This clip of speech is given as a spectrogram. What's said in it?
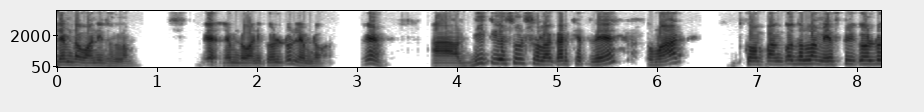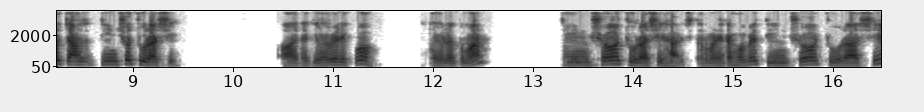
ল্যামডা ওয়ানই ধরলাম। Lambda one equal to lambda one okay আর দ্বিতীয় সুর শলাকার ক্ষেত্রে তোমার কম্পাঙ্ক ধরলাম এফ টু ইকুয়াল টু তিনশো চুরাশি। এটা কীভাবে লিখব? হলো তোমার তিনশো চুরাশি হার্জ তার মানে এটা হবে তিনশো চুরাশি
